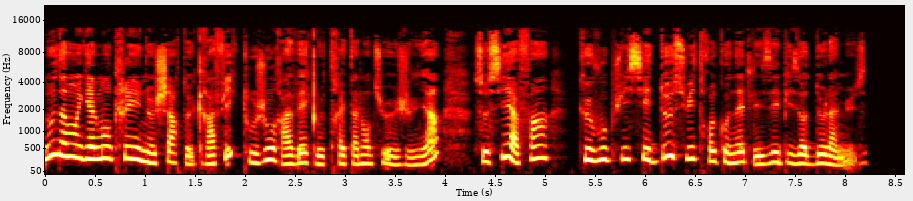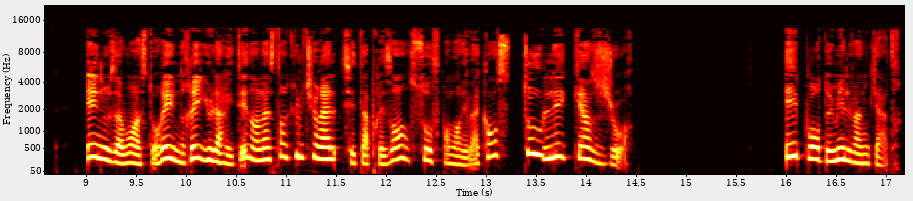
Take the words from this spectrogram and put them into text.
Nous avons également créé une charte graphique, toujours avec le très talentueux Julien, ceci afin que vous puissiez de suite reconnaître les épisodes de la Muse. Et nous avons instauré une régularité dans l'instant culturel. C'est à présent, sauf pendant les vacances, tous les 15 jours et pour 2024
